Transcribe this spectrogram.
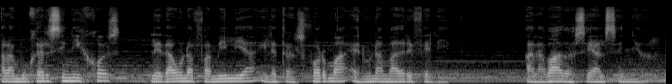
A la mujer sin hijos le da una familia y le transforma en una madre feliz. Alabado sea el Señor.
